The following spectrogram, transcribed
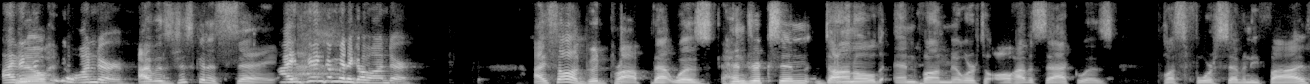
I you think know, I'm gonna go under. I was just gonna say I think I'm gonna go under. I saw a good prop that was Hendrickson, Donald, and Von Miller to all have a sack was plus 475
